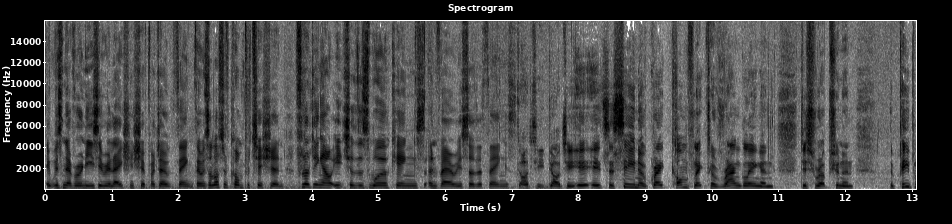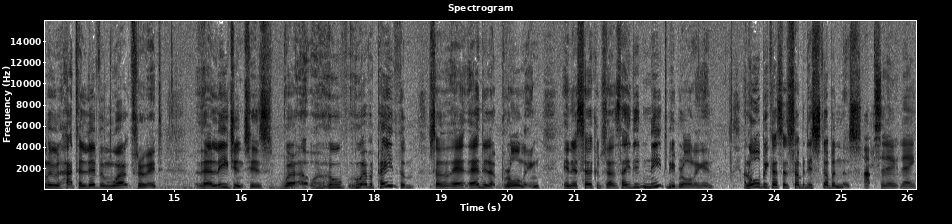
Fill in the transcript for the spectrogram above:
it was never an easy relationship, I don't think. There was a lot of competition, flooding out each other's workings and various other things. Dodgy, dodgy. it's a scene of great conflict, of wrangling and disruption, and the people who had to live and work through it their allegiances were uh, who, whoever paid them. So they, they ended up brawling in a circumstance they didn't need to be brawling in. And all because of somebody's stubbornness. Absolutely.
